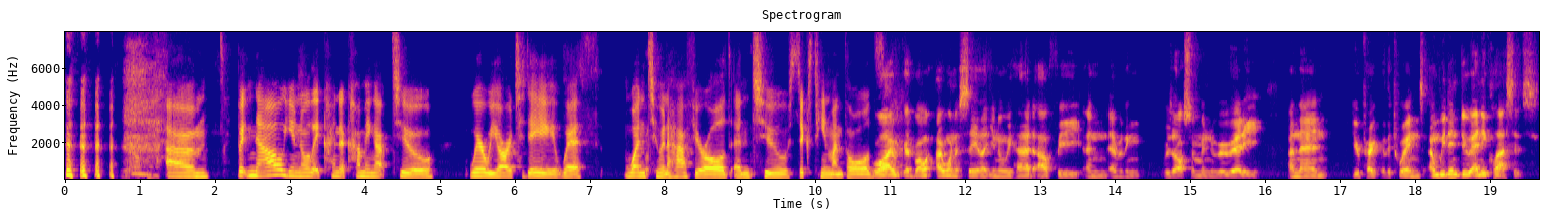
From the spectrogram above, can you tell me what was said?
yeah. um but now you know like kind of coming up to where we are today with one two and a half year old and two 16 month olds Well, I, I, I want to say that, you know, we had Alfie and everything was awesome and we were ready. And then you're pregnant with the twins. And we didn't do any classes.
